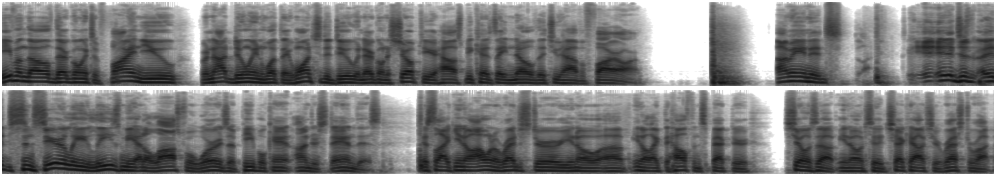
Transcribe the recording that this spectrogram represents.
even though they're going to fine you for not doing what they want you to do and they're going to show up to your house because they know that you have a firearm. I mean, it's it, it, just it sincerely leaves me at a loss for words that people can't understand this. It's like you know I want to register, you know, uh, you know, like the health inspector shows up, you know, to check out your restaurant.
